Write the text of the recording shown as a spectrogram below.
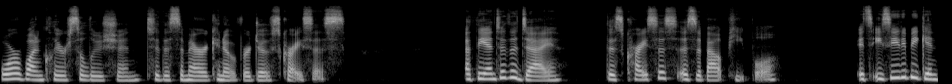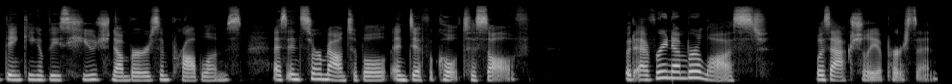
or one clear solution to this American overdose crisis. At the end of the day, this crisis is about people. It's easy to begin thinking of these huge numbers and problems as insurmountable and difficult to solve. But every number lost was actually a person.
